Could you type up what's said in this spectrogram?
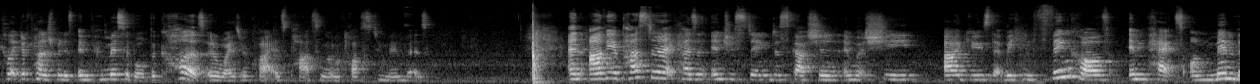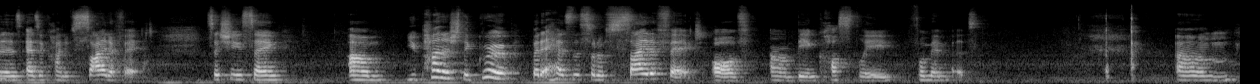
collective punishment is impermissible because it always requires passing on costs to members. And Avia Pasternak has an interesting discussion in which she argues that we can think of impacts on members as a kind of side effect. So she's saying um, you punish the group, but it has this sort of side effect of um, being costly for members. Um,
